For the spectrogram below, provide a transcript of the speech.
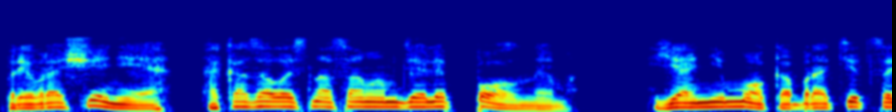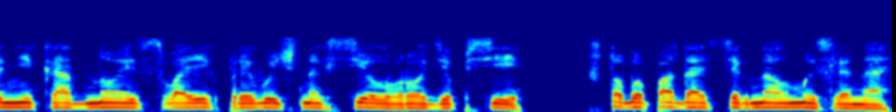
Превращение оказалось на самом деле полным. Я не мог обратиться ни к одной из своих привычных сил вроде пси, чтобы подать сигнал мысленно,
